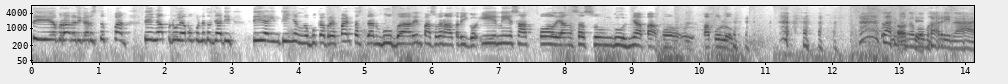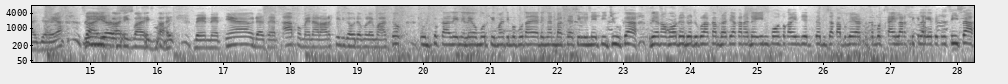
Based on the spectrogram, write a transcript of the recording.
Dia berada di garis depan. Dia nggak peduli apa pun yang terjadi. Dia intinya ngebuka reflektors dan bubarin pasukan Alter Ego. Ini satpol yang sesungguhnya, Pak Pol, Pak Pulung. langsung Oke. ngebobarin aja ya. Baik Yes. baik baik baik. Bennetnya udah set up pemain Ararki juga udah mulai masuk. Untuk kali ini Leo Murphy masih berputaya dengan Baxia Siluneti juga. Brian Okoda udah digunakan berarti akan ada info untuk kali ini dia tidak bisa kabur. Tersebut Skylar sedikit lagi tersisa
